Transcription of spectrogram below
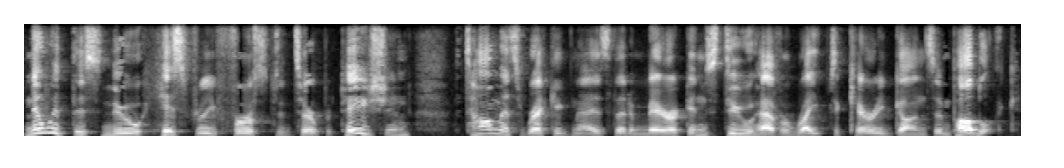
Now with this new history first interpretation, Thomas recognized that Americans do have a right to carry guns in public.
